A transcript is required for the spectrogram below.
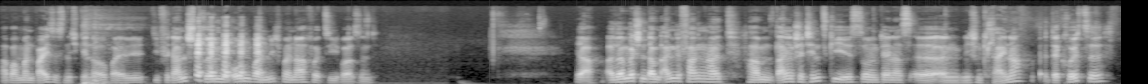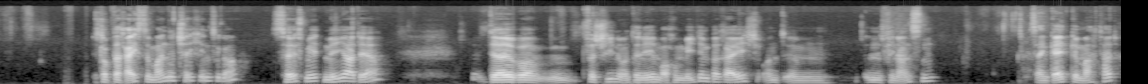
Aber man weiß es nicht genau, weil die Finanzströme irgendwann nicht mehr nachvollziehbar sind. Ja, also wenn man schon damit angefangen hat, haben Daniel Schetinski ist so ein kleiner, äh, nicht ein kleiner, der größte, ich glaube der reichste Mann in Tschechien sogar, Selfmade Milliardär, der über verschiedene Unternehmen auch im Medienbereich und im, in Finanzen sein Geld gemacht hat.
